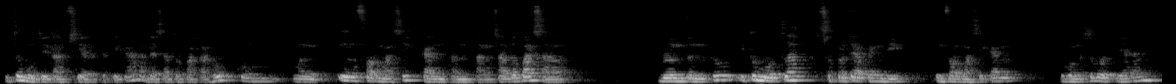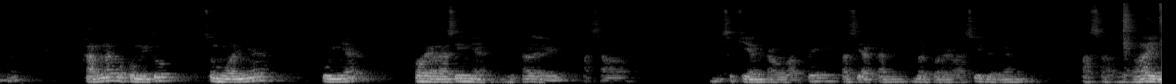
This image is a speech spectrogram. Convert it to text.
itu multitafsir. Ketika ada satu pakar hukum menginformasikan tentang satu pasal belum tentu itu mutlak seperti apa yang diinformasikan hukum tersebut ya kan? Karena hukum itu semuanya punya korelasinya. Misalnya dari pasal sekian KUHP pasti akan berkorelasi dengan pasal yang lain.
